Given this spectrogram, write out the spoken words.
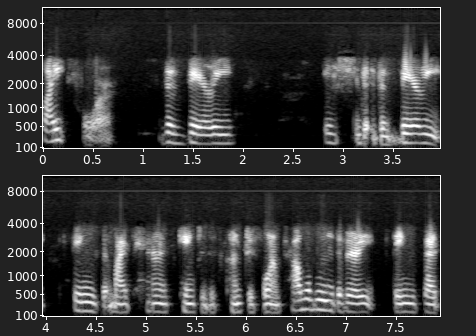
fight for the very issue, the, the very things that my parents came to this country for, and probably the very things that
